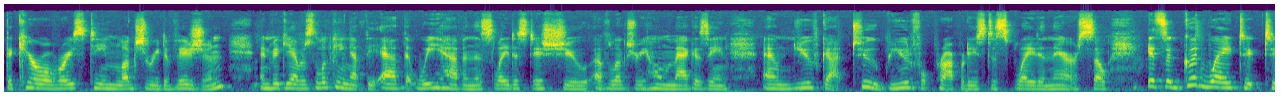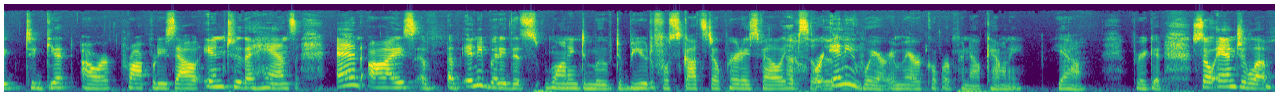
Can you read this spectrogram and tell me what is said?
the Carol Royce Team Luxury Division. And Vicki, I was looking at the ad that we have in this latest issue of Luxury Home Magazine, and you've got two beautiful properties displayed in there. So it's a good way to, to, to get our properties out into the hands and eyes of, of anybody that's wanting to move to beautiful Scottsdale, Paradise Valley, Absolutely. or anywhere in Maricopa or Pinal County. Yeah, very good. So, Angela,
